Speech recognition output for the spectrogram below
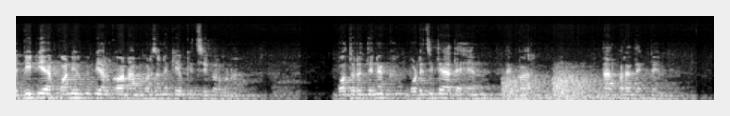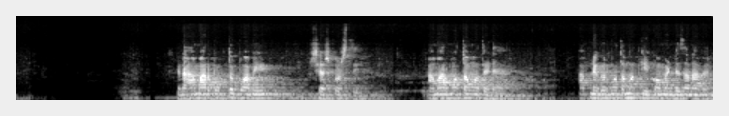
এই বিপিএফ কন, ইউপিপিএল কন, আমগর জন্য কেউ কিছুই করব না। বদরের দিনে ভোটে জিতে দেখেন একবার, তারপরে দেখবেন। এটা আমার বক্তব্য, আমি শেষ করছি। আমার মতামত এটা। আপনি আপনাদের মতামত কি কমেন্টে জানাবেন?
